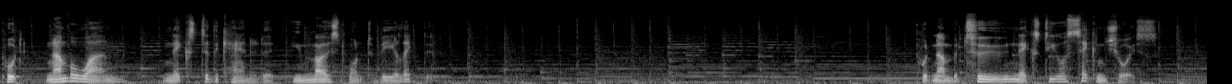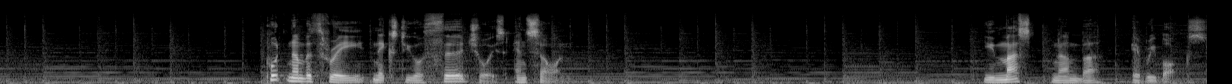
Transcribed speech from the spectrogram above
Put number one next to the candidate you most want to be elected. Put number two next to your second choice. Put number three next to your third choice and so on. You must number every box.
